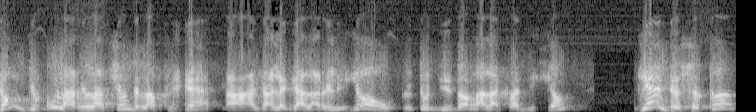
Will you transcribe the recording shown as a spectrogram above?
Donc, du coup, la relation de l'Africain, à, j'allais dire à la religion, ou plutôt disons à la tradition, vient de ce que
